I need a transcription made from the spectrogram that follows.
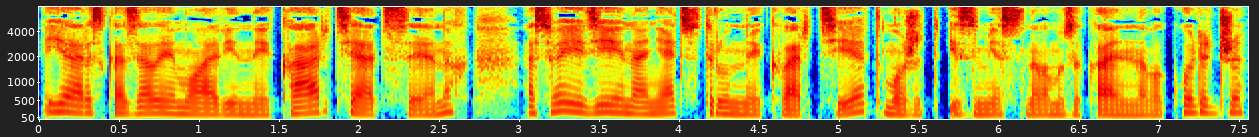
Я рассказала ему о винной карте, о ценах, о своей идее нанять струнный квартет, может, из местного музыкального колледжа,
